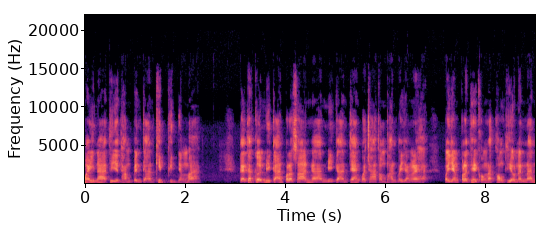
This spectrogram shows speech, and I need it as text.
ไม่น่าที่จะทำเป็นการคิดผิดอย่างมาก แต่ถ้าเกิดมีการประสานงานมีการแจ้งประชาสัมพันธ์ไปอย่างไรฮะไปยังประเทศของนักท่องเที่ยวนั้น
